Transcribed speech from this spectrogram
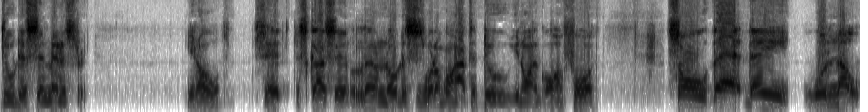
do this in ministry. You know, sit, discuss it, let them know this is what I'm going to have to do, you know, and going forth so that they will know.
